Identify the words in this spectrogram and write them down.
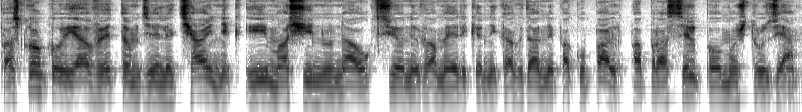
Поскольку я в этом деле чайник и машину на аукционе в Америке никогда не покупал, попросил помощь друзьям.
